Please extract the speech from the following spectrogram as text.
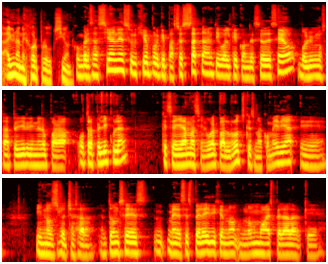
hay una mejor producción. Conversaciones surgió porque pasó exactamente igual que con Deseo Deseo. Volvimos a pedir dinero para otra película que se llama Sin lugar para los rotos, que es una comedia, eh, y nos rechazaron. Entonces me desesperé y dije, no, no me voy a esperar a que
